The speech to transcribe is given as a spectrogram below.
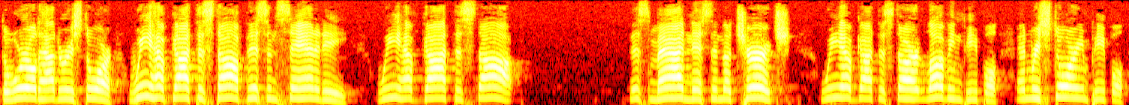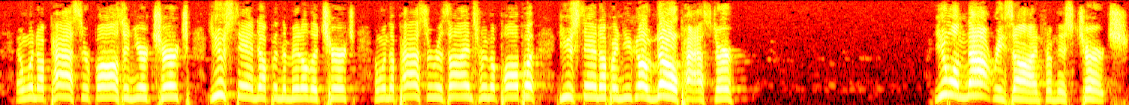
The world had to restore. We have got to stop this insanity. We have got to stop this madness in the church. We have got to start loving people and restoring people. And when a pastor falls in your church, you stand up in the middle of the church. And when the pastor resigns from the pulpit, you stand up and you go, no, pastor. You will not resign from this church.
